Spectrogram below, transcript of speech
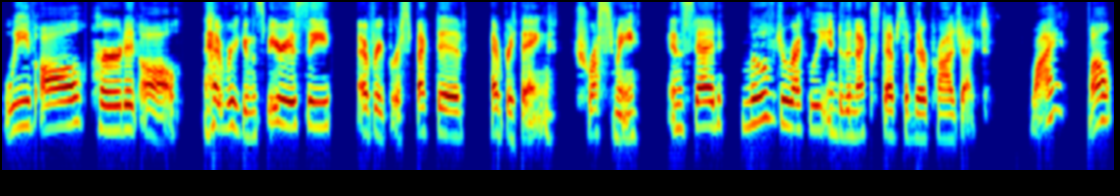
we've all heard it all. Every conspiracy, every perspective, everything. Trust me. Instead, move directly into the next steps of their project. Why? Well,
